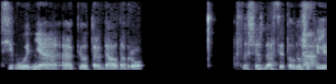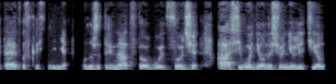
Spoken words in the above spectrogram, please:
сегодня а, Петр дал добро. Слышишь, да, Света? Он да. уже прилетает в воскресенье, он уже 13 будет в Сочи, а сегодня он еще не улетел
